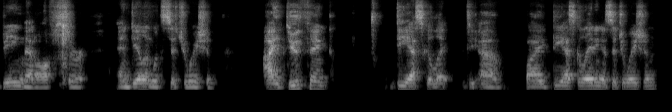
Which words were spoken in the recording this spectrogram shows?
being that officer and dealing with the situation. I do think de-escalate, de- um, by de-escalating a situation.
